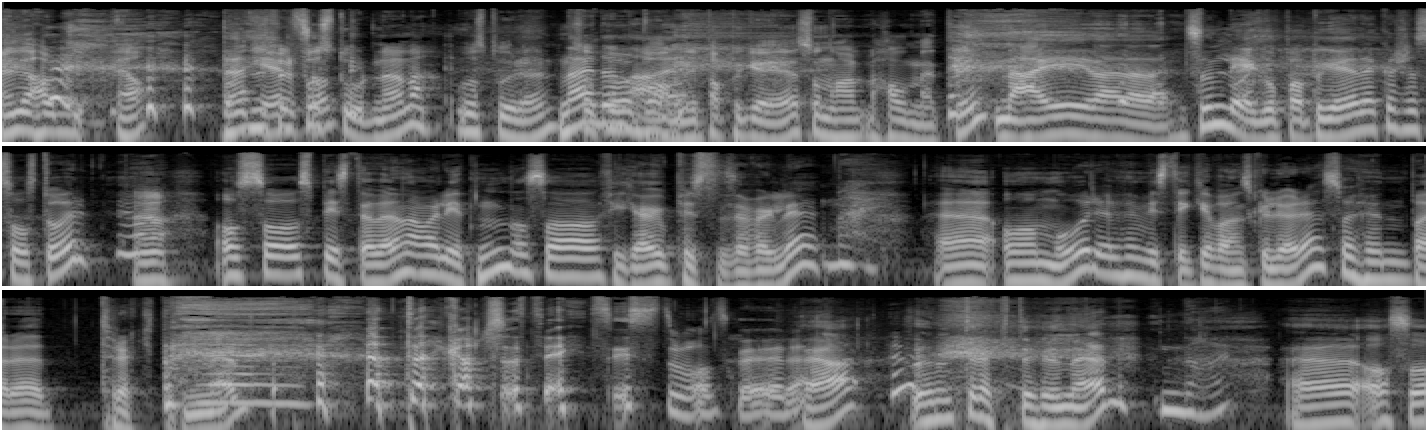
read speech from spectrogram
Men har du, ja. Det er helt hvor stor den er, da. Hvor stor er den? Nei, så på den er- vanlig papegøye, sånn halv- halvmeter? Nei, nei, nei. nei. Sånn legopapegøye. Det er kanskje så stor. Ja. Og så spiste jeg den da jeg var liten, og så fikk jeg jo puste, selvfølgelig. Nei. og mor hun visste ikke hva hun skulle gjøre, så hun bare trøkte den ned. Det er kanskje det siste man skal gjøre. Ja, så hun trøkte hun ned. Nei. Eh, og så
